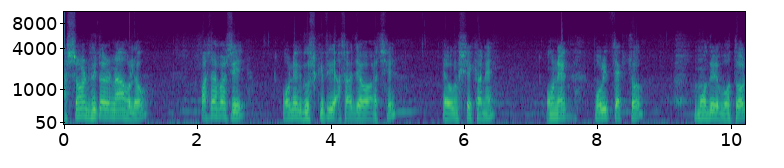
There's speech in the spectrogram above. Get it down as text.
আশ্রমের ভিতরে না হলেও পাশাপাশি অনেক দুষ্কৃতী আসা যাওয়া আছে এবং সেখানে অনেক পরিত্যক্ত মদের বোতল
